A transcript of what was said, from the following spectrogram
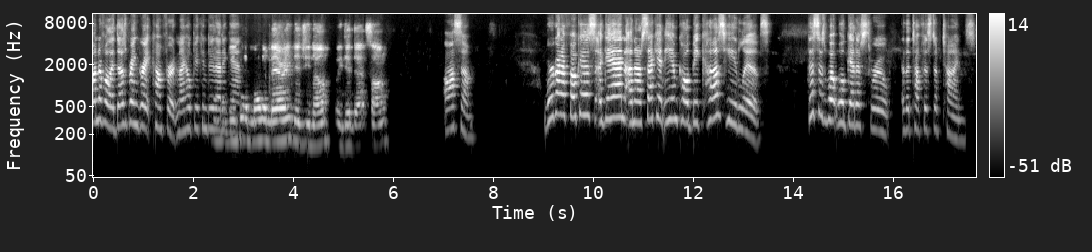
wonderful. It does bring great comfort, and I hope you can do that again. We did Mother Mary. Did you know we did that song? Awesome. We're going to focus again on our second hymn called Because He Lives. This is what will get us through the toughest of times.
